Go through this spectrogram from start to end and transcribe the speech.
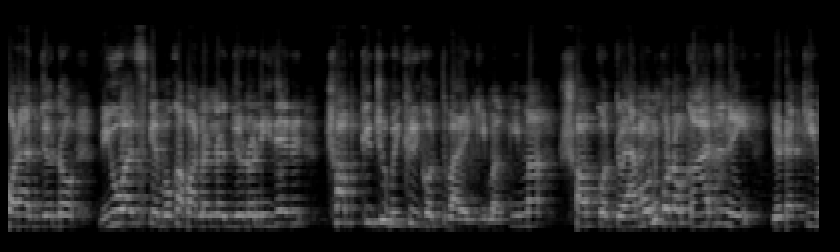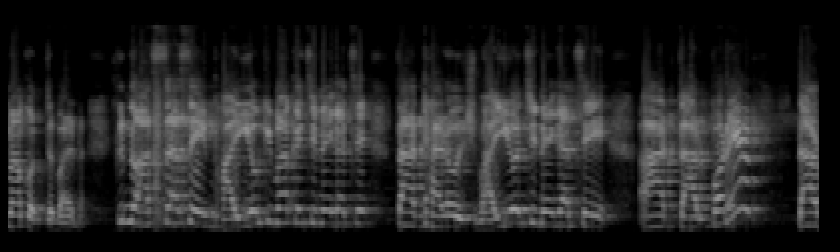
করার জন্য ভিউয়ার্সকে বোকা বানানোর জন্য নিজের সব কিছু বিক্রি করতে পারে কিমা কিমা সব করতে পারে। এমন কোনো কাজ নেই যেটা কিমা করতে পারে না। কিন্তু আস্তে আস্তে এই ভাইও কিমাকে চিনে গেছে, তার ঢ্যাঁড়স ভাইও চিনে গেছে, আর তারপরে তার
